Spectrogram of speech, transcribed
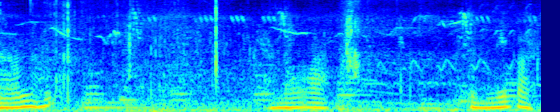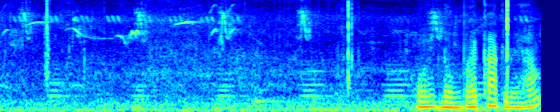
น้ำนะครับเดี๋ยวลองออกตรงนี้ก่อน โอ้ยลงไปกัดเลยครับ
